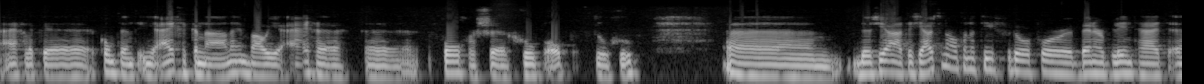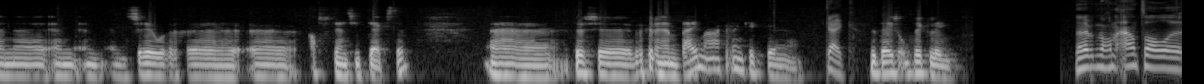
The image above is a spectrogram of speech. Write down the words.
eigenlijk content in je eigen kanalen en bouw je eigen volgersgroep op, doelgroep. Ehm, dus ja, het is juist een alternatief voor, voor bannerblindheid en, en, en, en schreeuwerige advertentieteksten. dus we kunnen hem blij maken, denk ik, Kijk. met deze ontwikkeling. Dan heb ik nog een aantal uh,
